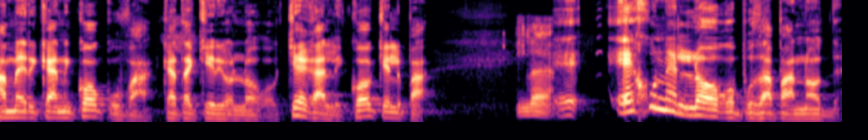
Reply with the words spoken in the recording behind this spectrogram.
αμερικανικό κουβά κατά κύριο λόγο και γαλλικό κλπ. Ναι. Ε, έχουν λόγο που δαπανώνται.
